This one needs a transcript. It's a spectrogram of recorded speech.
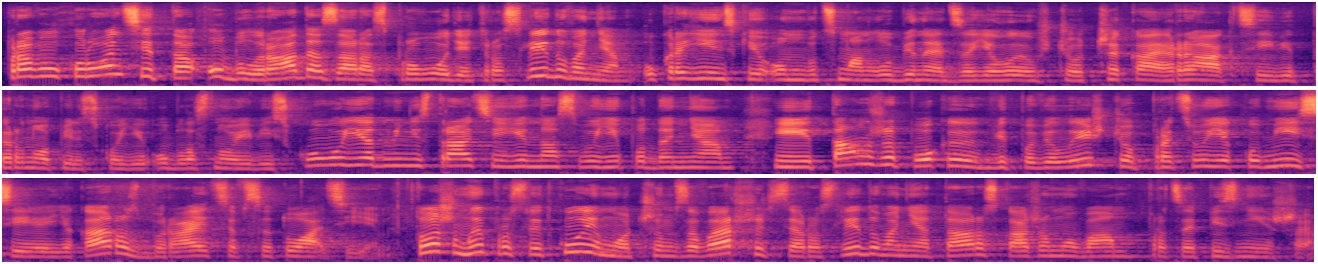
Правоохоронці та облрада зараз проводять розслідування. Український омбудсман Лубінець заявив, що чекає реакції від Тернопільської обласної військової адміністрації на свої подання. І там же поки відповіли, що працює комісія, яка розбирається в ситуації. Тож ми прослідкуємо, чим завершиться розслідування, та розкажемо вам про це пізніше.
